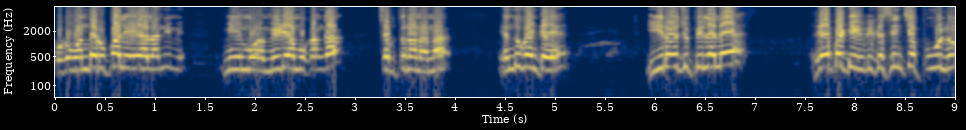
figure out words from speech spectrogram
ఒక వంద రూపాయలు వేయాలని మీ- మీడియా ముఖంగా చెప్తున్నానన్న. ఎందుకంటే ఈరోజు పిల్లలే రేపటి వికసించే పువ్వులు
